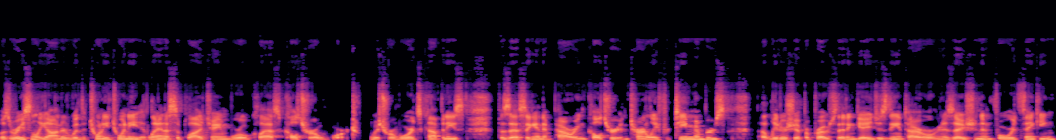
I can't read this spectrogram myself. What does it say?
was recently honored with the 2020 Atlanta Supply Chain World Class Culture Award, which rewards companies possessing an empowering culture internally for team members, a leadership approach that engages the entire organization in forward thinking,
